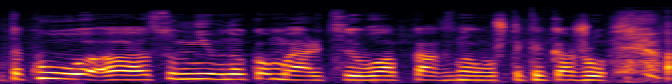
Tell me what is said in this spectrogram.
таку е, сумнівну комерцію в лапках знову ж таки кажу. Е,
